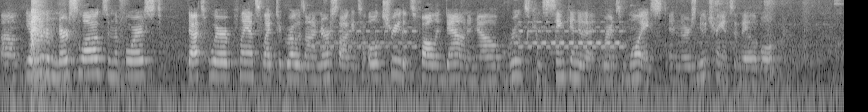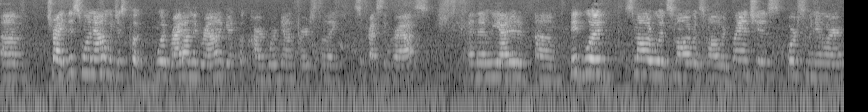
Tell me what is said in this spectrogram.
Um, you ever heard of nurse logs in the forest? That's where plants like to grow. Is on a nurse log. It's an old tree that's fallen down, and now roots can sink into that where it's moist and there's nutrients available. Um, tried this one out. We just put wood right on the ground. Again, put cardboard down first to like suppress the grass, and then we added um, big wood, smaller wood, smaller wood, smaller wood branches, horse manure,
